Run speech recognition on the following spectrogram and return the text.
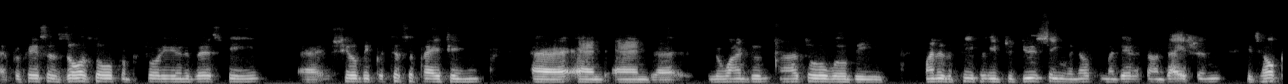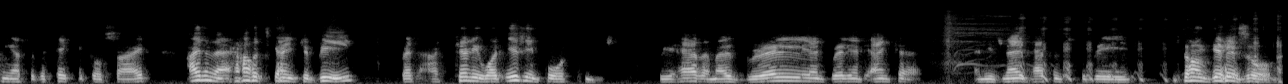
Uh, Professor Zozo from Pretoria University, uh, she'll be participating, uh, and and uh, Luandu Ato will be one of the people introducing the Nelson Mandela Foundation. Is helping us with the technical side. I don't know how it's going to be, but I tell you what is important. We have a most brilliant, brilliant anchor and his name happens to be Songezo.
